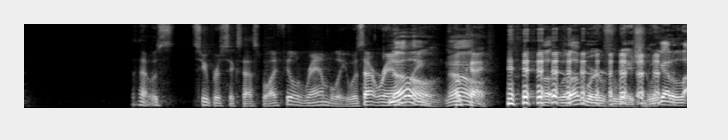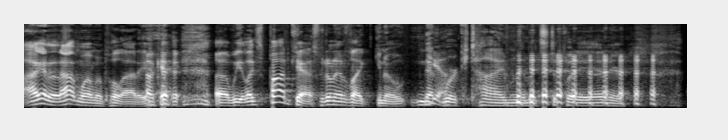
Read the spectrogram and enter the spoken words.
that was super successful. I feel rambly. Was that rambling? No, no. Okay. well, we love more information. We got. A, I got a lot more I'm gonna pull out of you. Okay. uh, we like podcasts. We don't have like you know network time limits to put in. Or,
